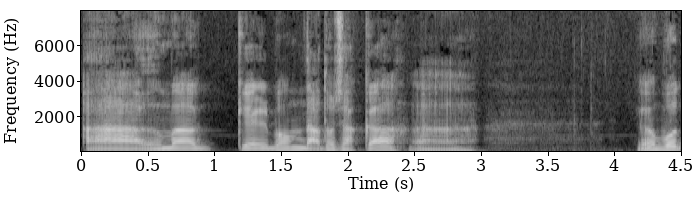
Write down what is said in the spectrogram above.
아, 음악 앨범 나도 작가. 아. 이거 뭐,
